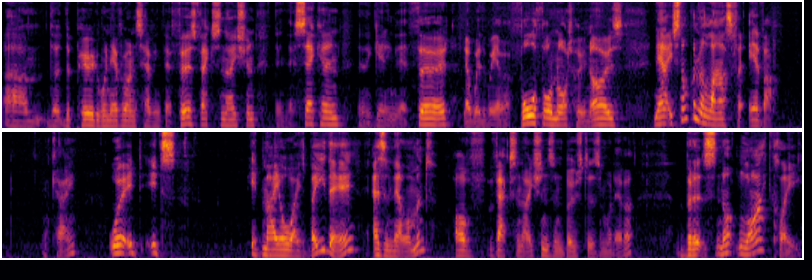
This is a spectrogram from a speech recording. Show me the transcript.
um, the, the period when everyone's having their first vaccination, then their second, then they're getting their third. Now, whether we have a fourth or not, who knows? Now, it's not going to last forever. Okay? Well, it, it's it may always be there as an element of vaccinations and boosters and whatever, but it's not likely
